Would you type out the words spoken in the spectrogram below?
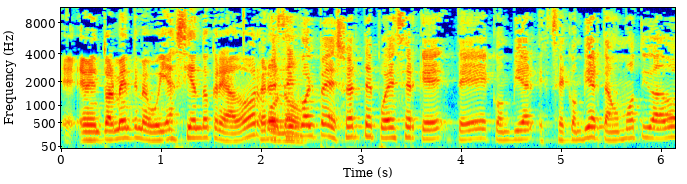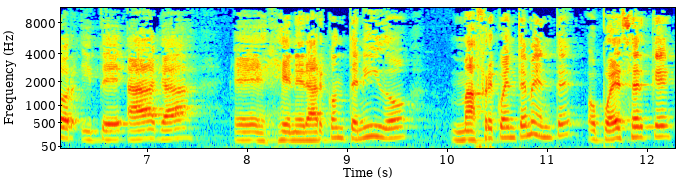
eh, eventualmente me voy haciendo creador pero o ese no. golpe de suerte puede ser que te convier- se convierta en un motivador y te haga eh, generar contenido más frecuentemente, o puede ser que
